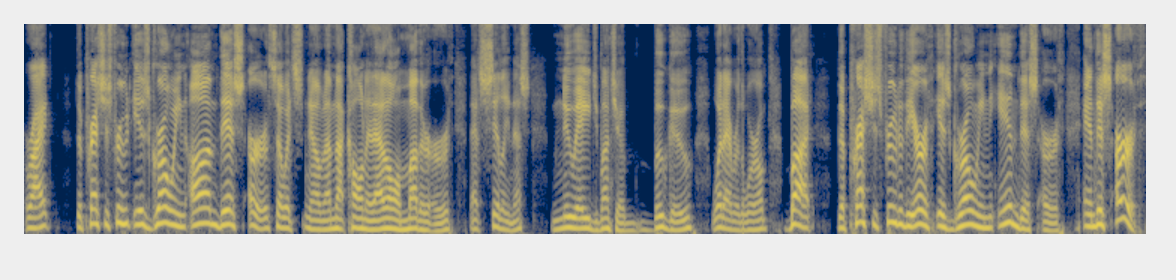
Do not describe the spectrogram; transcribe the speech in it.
right? The precious fruit is growing on this earth. So it's, no, I'm not calling it at all Mother Earth. That's silliness, new age bunch of boo whatever the world. But the precious fruit of the earth is growing in this earth. And this earth,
